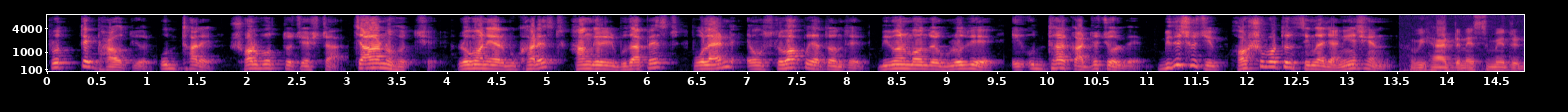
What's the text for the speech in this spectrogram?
প্রত্যেক ভারতীয়র উদ্ধারে সর্বোচ্চ চেষ্টা চালানো হচ্ছে। রোমানিয়ার বুখারেস্ট, হাঙ্গেরির বুদাপেস্ট, পোল্যান্ড এবং স্লোভাক প্রজাতন্ত্রের বিমানবন্দরগুলো দিয়ে এই উদ্ধার কার্য চলবে। বিদেশ সচিব হর্ষবর্ধন সিংলা জানিয়েছেন We had an estimated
